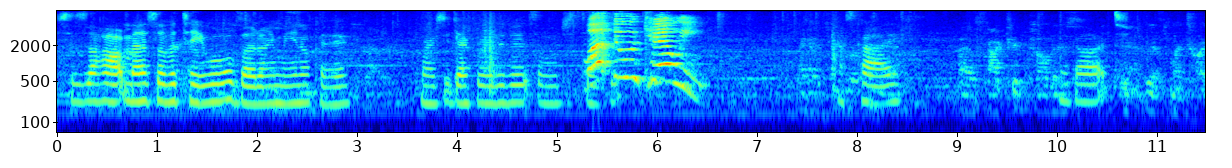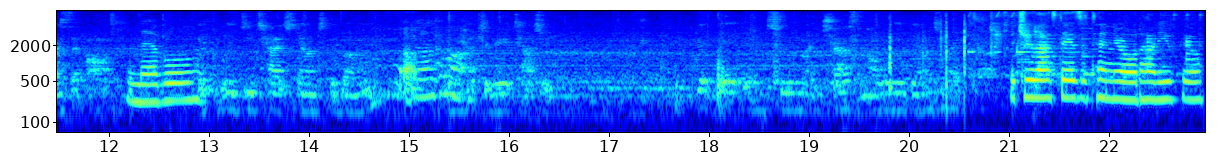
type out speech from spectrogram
This is a hot mess of a table, but I mean, okay. Marcy decorated it, so we'll just What do we carry? That's Kai. Fractured pelvis. We got It ripped my tricep off. level. It was detached down to the bone. Up. I had to reattach it. Get it into my chest and all the way down to my. It's your last day as a 10 year old. How do you feel?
